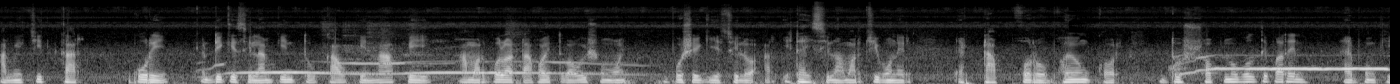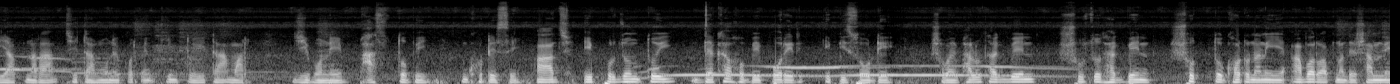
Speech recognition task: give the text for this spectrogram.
আমি চিৎকার করে ডেকেছিলাম কিন্তু কাউকে না পেয়ে আমার গলাটা হয়তো বা ওই সময় বসে গিয়েছিল আর এটাই ছিল আমার জীবনের একটা বড় ভয়ঙ্কর দুঃস্বপ্ন বলতে পারেন। এবং কি আপনারা যেটা মনে করবেন, কিন্তু এটা আমার জীবনে বাস্তবে ঘটেছে। আজ এ পর্যন্তই দেখা হবে পরের এপিসোডে সবাই ভালো থাকবেন, সুস্থ থাকবেন, সত্য ঘটনা নিয়ে আবারও আপনাদের সামনে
